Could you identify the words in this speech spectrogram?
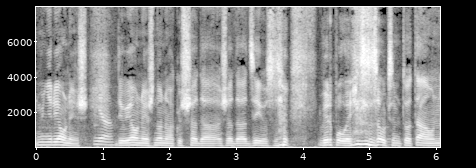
Viņi ir jaunieši. Jā. Divi jaunieši nonākuši šādā, šādā dzīves virpulī, sauksim to tā. Un,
